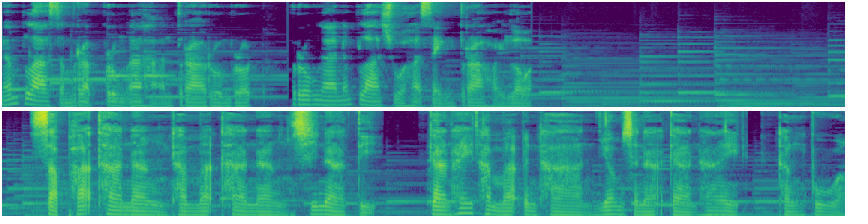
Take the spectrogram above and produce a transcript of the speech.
น้ำปลาสำหรับปรุงอาหารตรารวมรสโรงงานน้ำปลาชัวฮะเสงตราหอยหลอด สัพพะทานัง ธรรมทานัง ชินาติ การให้ธรรมะเป็นทานย่อมชนะการให้ทั้งปวง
